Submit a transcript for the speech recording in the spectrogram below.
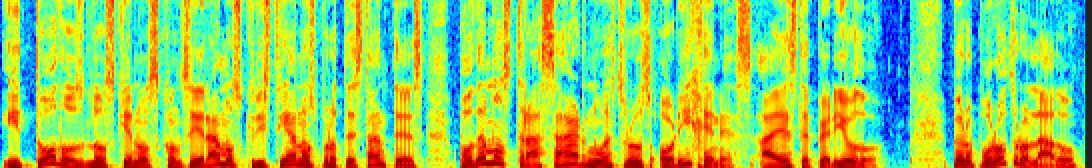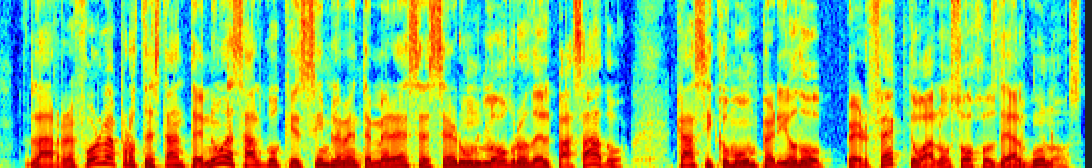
y todos los que nos consideramos cristianos protestantes podemos trazar nuestros orígenes a este periodo. Pero por otro lado, la reforma protestante no es algo que simplemente merece ser un logro del pasado, casi como un periodo perfecto a los ojos de algunos.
